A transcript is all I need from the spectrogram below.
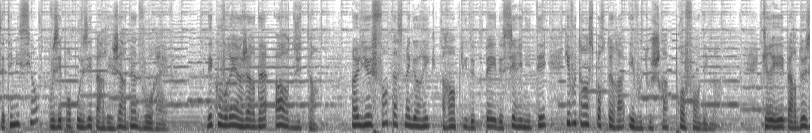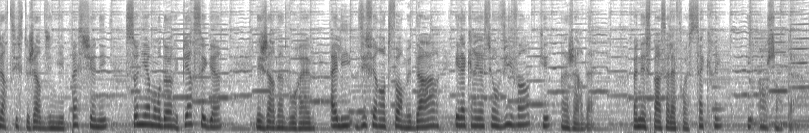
Cette émission vous est proposée par les Jardins de vos rêves. Découvrez un jardin hors du temps, un lieu fantasmagorique rempli de paix et de sérénité qui vous transportera et vous touchera profondément. Créé par deux artistes jardiniers passionnés, Sonia Mondor et Pierre Séguin, les Jardins de vos rêves allient différentes formes d'art et la création vivante qu'est un jardin. Un espace à la fois sacré et enchanteur.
